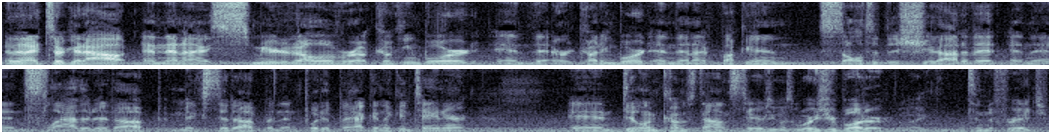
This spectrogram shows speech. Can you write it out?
And then I took it out. And then I smeared it all over a cooking board and the, or cutting board. And then I fucking salted the shit out of it and then slathered it up mixed it up and then put it back in the container and Dylan comes downstairs. He goes, "Where's your butter?" I'm like, "It's in the fridge."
